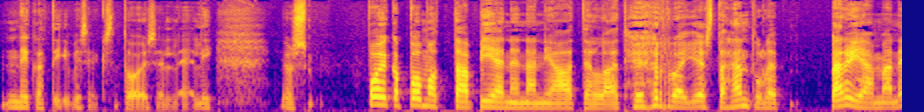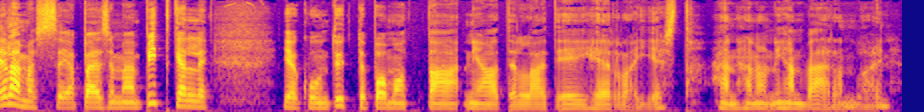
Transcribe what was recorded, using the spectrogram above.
negatiiviseksi toiselle. Eli jos poika pomottaa pienenä, niin ajatellaan, että herra jestä, hän tulee pärjäämään elämässä ja pääsemään pitkälle, ja kun tyttö pomottaa, niin ajatellaan, että ei herranjesta, hän on ihan vääränlainen.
